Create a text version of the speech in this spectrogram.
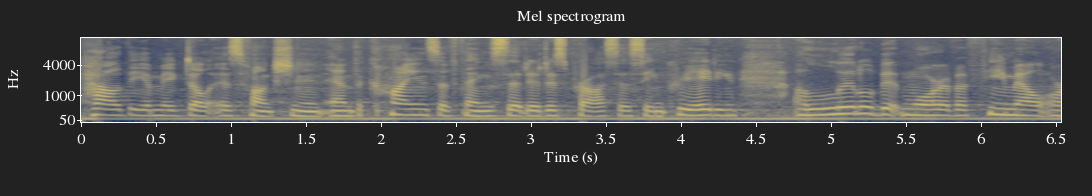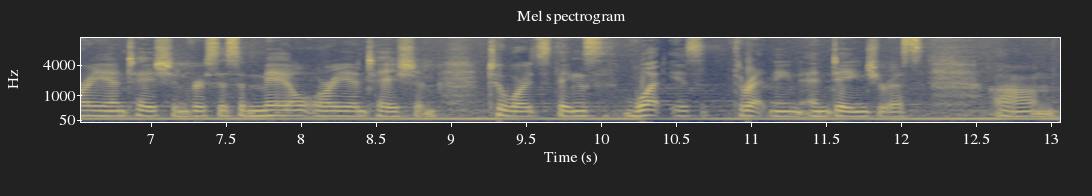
how the amygdala is functioning and the kinds of things that it is processing, creating a little bit more of a female orientation versus a male orientation towards things, what is threatening and dangerous. Um,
